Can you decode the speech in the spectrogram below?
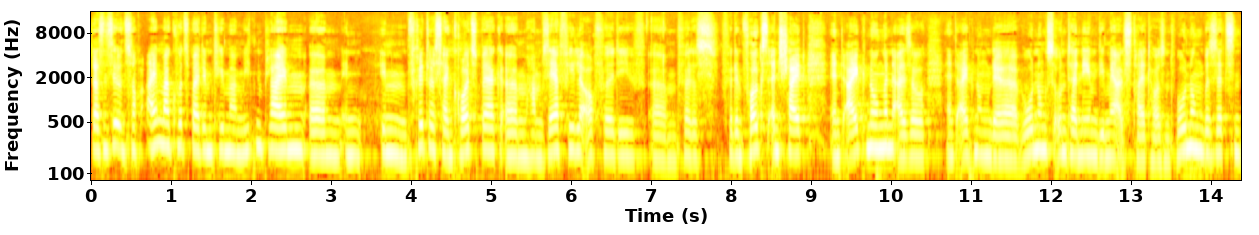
Lassen Sie uns noch einmal kurz bei dem Thema Mieten bleiben. Ähm, in, Im Friedrichshain-Kreuzberg ähm, haben sehr viele auch für, die, ähm, für, das, für den Volksentscheid Enteignungen, also Enteignungen der Wohnungsunternehmen, die mehr als 3000 Wohnungen besitzen,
